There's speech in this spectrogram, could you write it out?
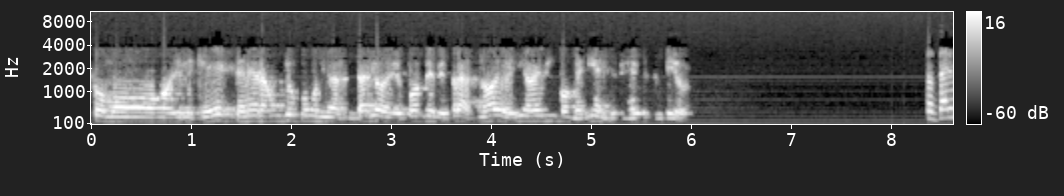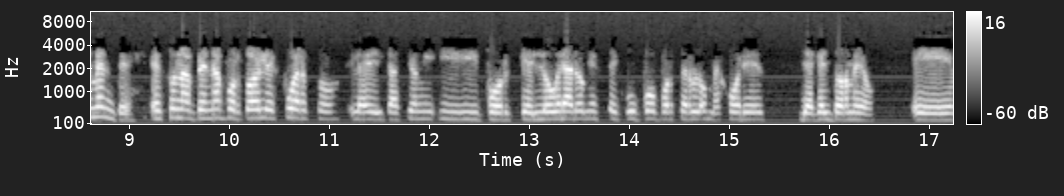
como el que es tener a un club universitario de deportes detrás, ¿no? Debería haber inconvenientes en ese sentido. Totalmente, es una pena por todo el esfuerzo, la dedicación y, porque lograron este cupo por ser los mejores de aquel torneo. Eh,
